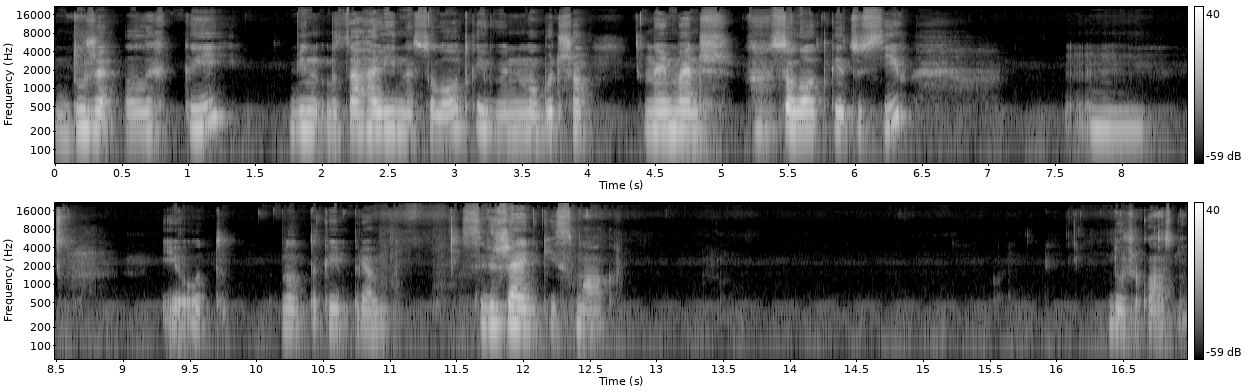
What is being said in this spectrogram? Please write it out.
дуже легкий, він взагалі не солодкий, він, мабуть, що найменш солодкий з усіх. І от, от такий прям свіженький смак. Дуже класно.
